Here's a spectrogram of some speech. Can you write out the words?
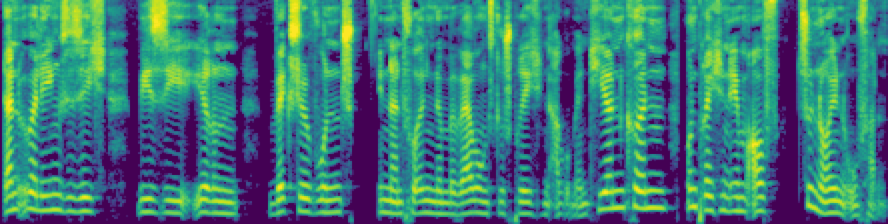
Dann überlegen Sie sich, wie Sie Ihren Wechselwunsch in den folgenden Bewerbungsgesprächen argumentieren können und brechen eben auf zu neuen Ufern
